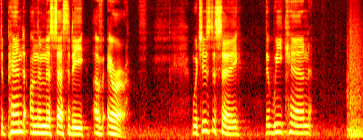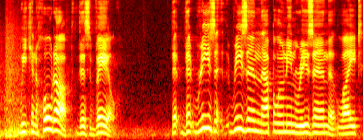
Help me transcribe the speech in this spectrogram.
depend on the necessity of error, which is to say that we can, we can hold up this veil that, that reason, reason, the Apollonian reason, that light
